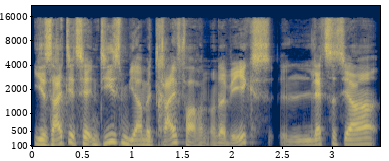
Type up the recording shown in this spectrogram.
Ihr seid jetzt ja in diesem Jahr mit drei Fahrern unterwegs. Letztes Jahr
